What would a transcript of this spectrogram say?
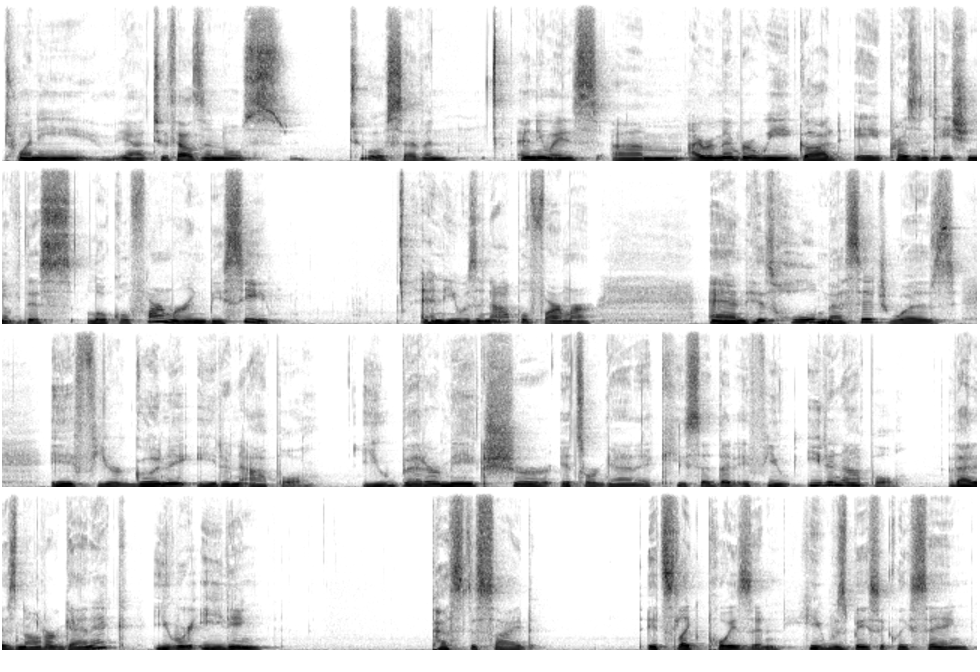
20, yeah, 2007. Anyways, um, I remember we got a presentation of this local farmer in BC, and he was an apple farmer. And his whole message was if you're to eat an apple, you better make sure it's organic. He said that if you eat an apple that is not organic, you are eating pesticide. It's like poison. He was basically saying,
